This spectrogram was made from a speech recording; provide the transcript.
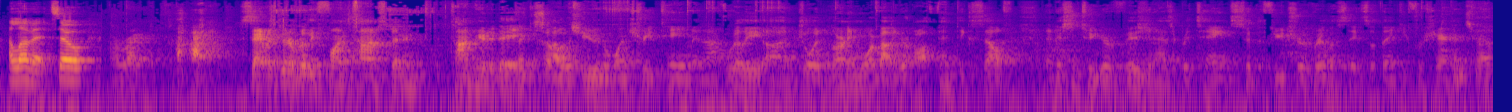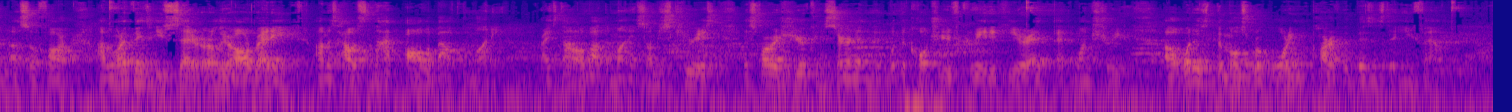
I love it. So, all right. Sam, it's been a really fun time spending time here today Thank you so uh, much. with you and the One Street team, and I've really uh, enjoyed learning more about your authentic self in addition to your vision as it pertains to the future of real estate. So thank you for sharing for uh, so far. Um, one of the things that you said earlier already um, is how it's not all about the money right? It's not all about the money. So I'm just curious, as far as you're concerned and with the culture you've created here at, at One Street, uh, what is the most rewarding part of the business that you found?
